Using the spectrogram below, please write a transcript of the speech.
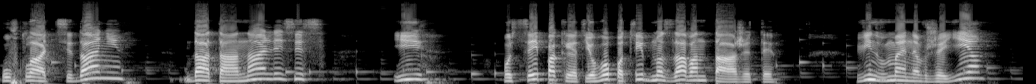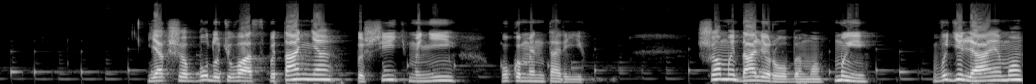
у вкладці дані, Data Analysis і ось цей пакет. Його потрібно завантажити. Він в мене вже є. Якщо будуть у вас питання, пишіть мені у коментарі. Що ми далі робимо? Ми виділяємо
